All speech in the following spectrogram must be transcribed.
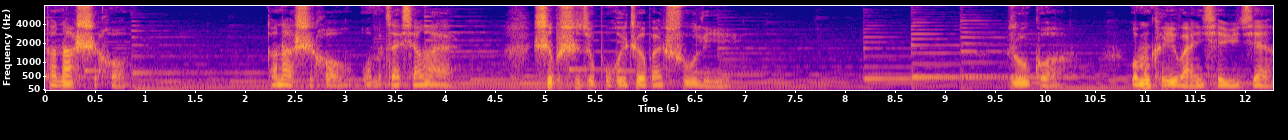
到那时候，到那时候，我们再相爱，是不是就不会这般疏离？如果我们可以晚一些遇见，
